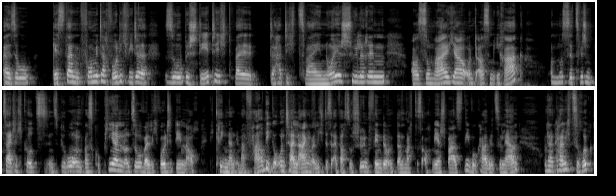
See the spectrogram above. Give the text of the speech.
also gestern Vormittag wurde ich wieder so bestätigt, weil da hatte ich zwei neue Schülerinnen aus Somalia und aus dem Irak und musste zwischenzeitlich kurz ins Büro und was kopieren und so, weil ich wollte denen auch, die kriegen dann immer farbige Unterlagen, weil ich das einfach so schön finde und dann macht es auch mehr Spaß, die Vokabeln zu lernen. Und dann kam ich zurück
